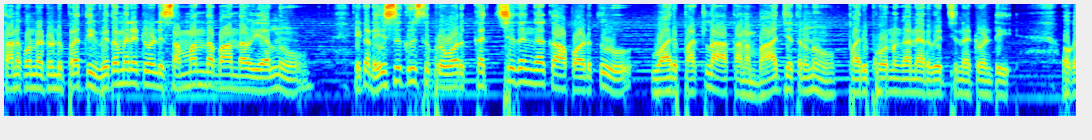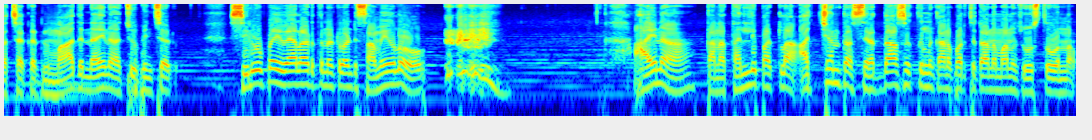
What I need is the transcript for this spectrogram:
తనకున్నటువంటి ప్రతి విధమైనటువంటి సంబంధ బాంధవ్యాలను ఇక్కడ యేసుక్రీస్తు ప్రభువారు ఖచ్చితంగా కాపాడుతూ వారి పట్ల తన బాధ్యతలను పరిపూర్ణంగా నెరవేర్చినటువంటి ఒక చక్కటి మాదిరిని ఆయన చూపించాడు. సిలువుపై వేలాడుతున్నటువంటి సమయంలో ఆయన తన తల్లి పట్ల అత్యంత శ్రద్ధాసక్తులను కనపరచడాన్ని మనం చూస్తూ ఉన్నాం.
